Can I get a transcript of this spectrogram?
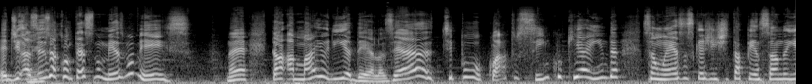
É de, às vezes acontece no mesmo mês né? Então, a maioria delas é tipo quatro, cinco que ainda são essas que a gente está pensando e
